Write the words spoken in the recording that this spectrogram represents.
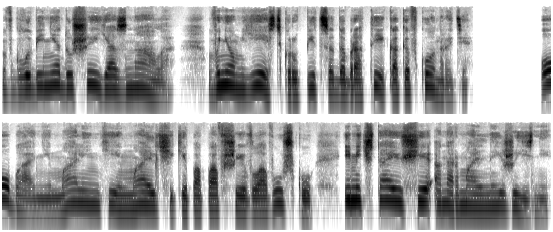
В глубине души я знала, в нем есть крупица доброты, как и в Конраде. Оба они маленькие мальчики, попавшие в ловушку и мечтающие о нормальной жизни.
